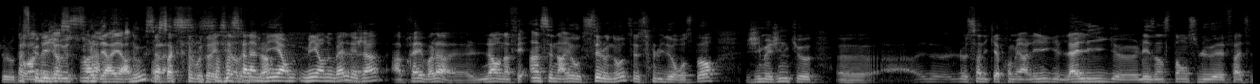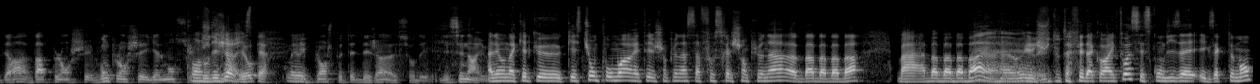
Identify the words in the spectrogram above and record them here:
que le Parce que déjà, soit voilà. derrière nous, c'est Voilà. ça que ça voudrait Ça, ça dire. sera la meilleure, meilleure nouvelle Euh, déjà. Après, voilà, là on a fait un scénario, c'est le nôtre, c'est celui d'Eurosport. J'imagine que euh, le syndicat Première Ligue, la Ligue, euh, les instances, l'UEFA, etc. Va plancher, vont plancher également sur Planche déjà, j'espère. Et oui. planchent peut-être déjà euh, sur des, des scénarios. Allez, on a quelques questions pour moi. Arrêter le championnat, ça fausserait le championnat. Euh, Bah, bah, bah, bah. Bah, bah, bah, bah, bah. Euh, oui, oui. Je suis tout à fait d'accord avec toi. C'est ce qu'on disait exactement.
